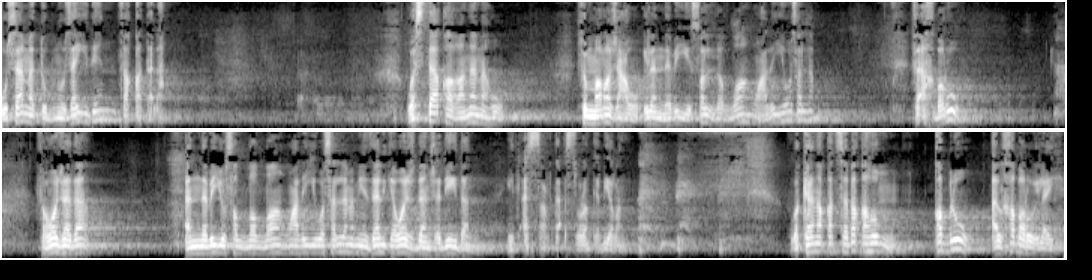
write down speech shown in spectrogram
أسامة بن زيد فقتله. واستاق غنمه ثم رجعوا إلى النبي صلى الله عليه وسلم فأخبروه فوجد النبي صلى الله عليه وسلم من ذلك وجدا شديدا يتأثر تأثرا كبيرا. وكان قد سبقهم قبل الخبر إليه.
